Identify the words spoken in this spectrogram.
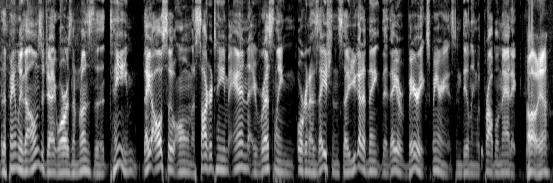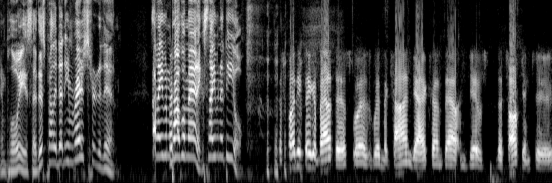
the family that owns the Jaguars and runs the team, they also own a soccer team and a wrestling organization. So you got to think that they are very experienced in dealing with problematic Oh yeah. employees. So this probably doesn't even register to them. It's not even problematic. It's not even a deal. the funny thing about this was when the Khan guy comes out and gives the talking to,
